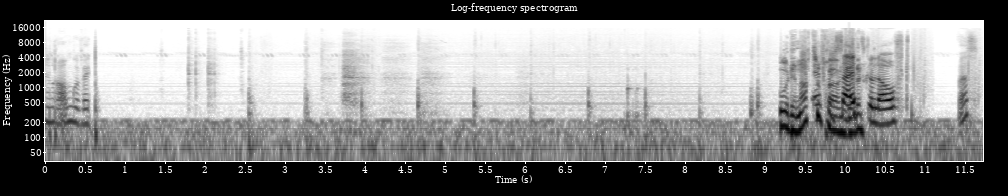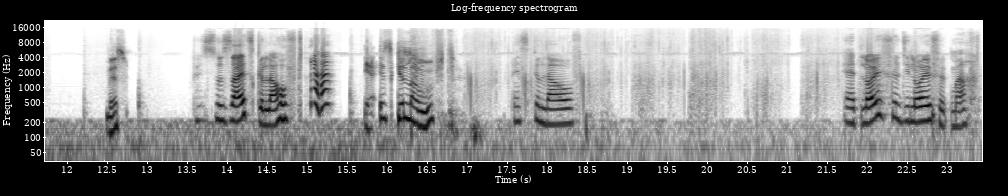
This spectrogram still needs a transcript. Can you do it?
Den Raum geweckt. Ohne Er ist nachzufragen, Salz oder? Was? Was? Bist du Salz gelauft? Er ist gelauft. Er ist gelauft. Er hat Läufe die Läufe gemacht.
